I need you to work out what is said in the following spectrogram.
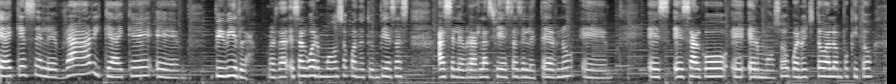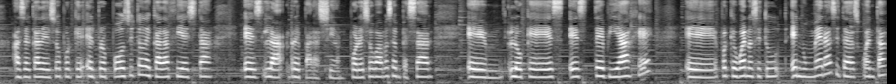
que hay que celebrar y que hay que eh, vivirla, ¿verdad? Es algo hermoso cuando tú empiezas a celebrar las fiestas del Eterno. Eh, es, es, algo eh, hermoso. Bueno, yo te voy a hablar un poquito acerca de eso porque el propósito de cada fiesta es la reparación. Por eso vamos a empezar em, lo que es este viaje. porque bueno, si tú enumeras y te das cuenta,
